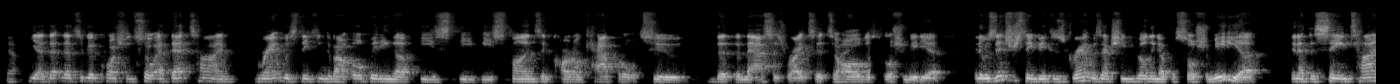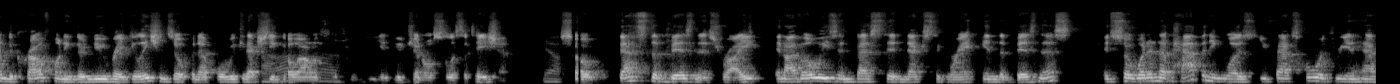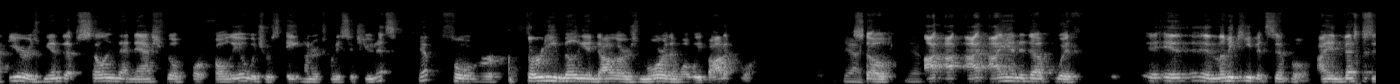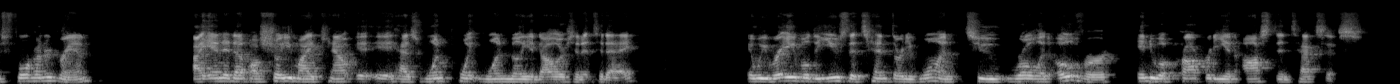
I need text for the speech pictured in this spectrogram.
yeah yeah that, that's a good question so at that time grant was thinking about opening up these the, these funds and Cardone Capital to the, the masses right to, to right. all of the social media and it was interesting because grant was actually building up a social media And at the same time, the crowdfunding, their new regulations open up where we could actually go out on Ah. social media and do general solicitation. Yeah. So that's the business, right? And I've always invested next to Grant in the business. And so what ended up happening was you fast forward three and a half years, we ended up selling that Nashville portfolio, which was 826 units, Yep. for $30 million more than what we bought it for. Yeah. So yeah. I, I, I ended up with, and and let me keep it simple. I invested 400 grand. I ended up, I'll show you my account. It, it has $1.1 million in it today. And we were able to use the 1031 to roll it over into a property in Austin, Texas,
